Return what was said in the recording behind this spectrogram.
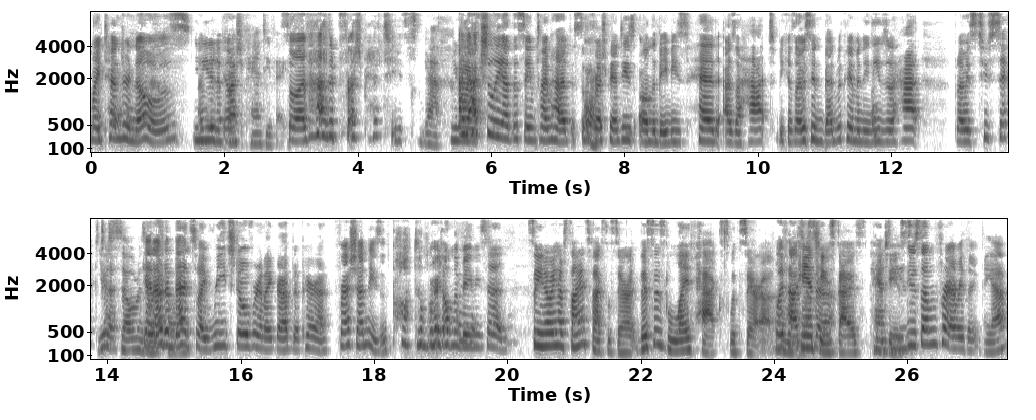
my tender nose. You needed a fresh panty face. So I've had fresh panties. yeah. You I actually, at the same time, had some fresh panties on the baby's head as a hat because I was in bed with him and he oh. needed a hat, but I was too sick You're to so get out of bed. So I reached over and I grabbed a pair of fresh undies and popped them right on the baby's head. so you know we have science facts with Sarah. This is life hacks with Sarah. Life mm, hacks with Panties, Sarah. guys. Panties. Panties. Use them for everything. Yeah.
